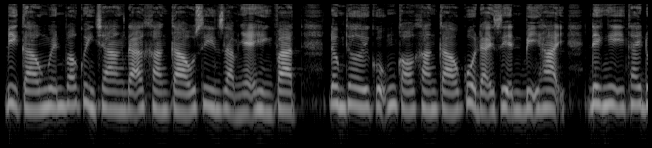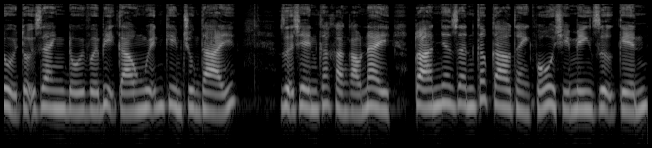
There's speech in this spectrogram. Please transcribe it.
bị cáo Nguyễn Võ Quỳnh Trang đã kháng cáo xin giảm nhẹ hình phạt, đồng thời cũng có kháng cáo của đại diện bị hại đề nghị thay đổi tội danh đối với bị cáo Nguyễn Kim Trung Thái. Dựa trên các kháng cáo này, Tòa án nhân dân cấp cao thành phố Hồ Chí Minh dự kiến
